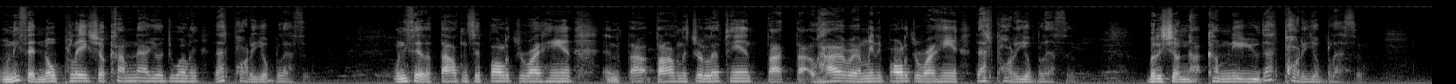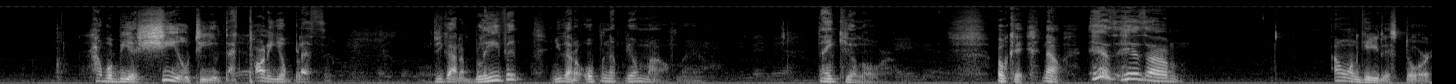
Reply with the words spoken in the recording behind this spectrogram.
when he said, No plague shall come now your dwelling, that's part of your blessing. When he said, A thousand shall fall at your right hand, and a th- thousand at your left hand, th- th- however many fall at your right hand, that's part of your blessing. But it shall not come near you, that's part of your blessing. I will be a shield to you, that's part of your blessing. You got to believe it, you got to open up your mouth, man. Thank you, Lord. Okay, now here's here's um. I want to give you this story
